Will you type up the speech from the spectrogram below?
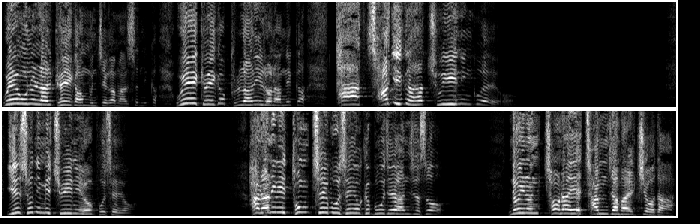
왜 오늘날 교회가 문제가 많습니까? 왜 교회가 분란이 일어납니까? 다 자기가 주인인 거예요. 예수님이 주인이에요, 보세요. 하나님이 통째 보세요, 그 보좌에 앉아서. 너희는 천하에 잠잠할지어다.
